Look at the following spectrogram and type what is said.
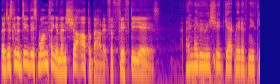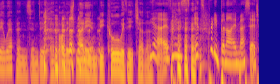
They're just going to do this one thing and then shut up about it for 50 years. And maybe we should get rid of nuclear weapons and do, abolish money and be cool with each other. Yeah, it's, it's, pretty benign message.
